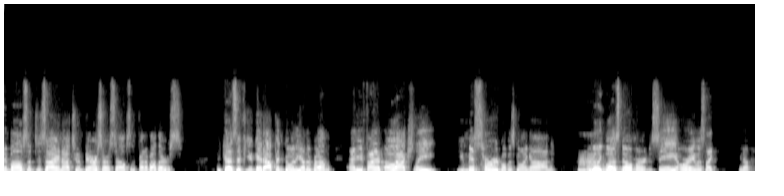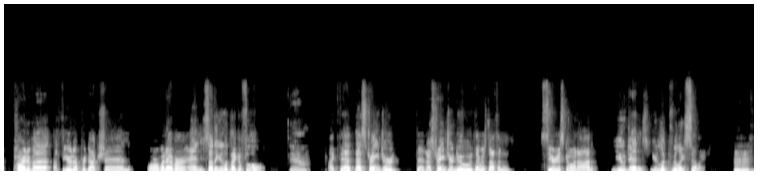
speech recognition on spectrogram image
involves a desire not to embarrass ourselves in front of others, because if you get up and go in the other room and you find out, oh, actually, you misheard what was going on. Mhm. There really was no emergency, or it was like, you know, part of a, a theater production or whatever, and suddenly you look like a fool. Yeah. Like that that stranger, that, that stranger knew there was nothing serious going on. You Mhm. didn't. You look really silly. Mhm.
